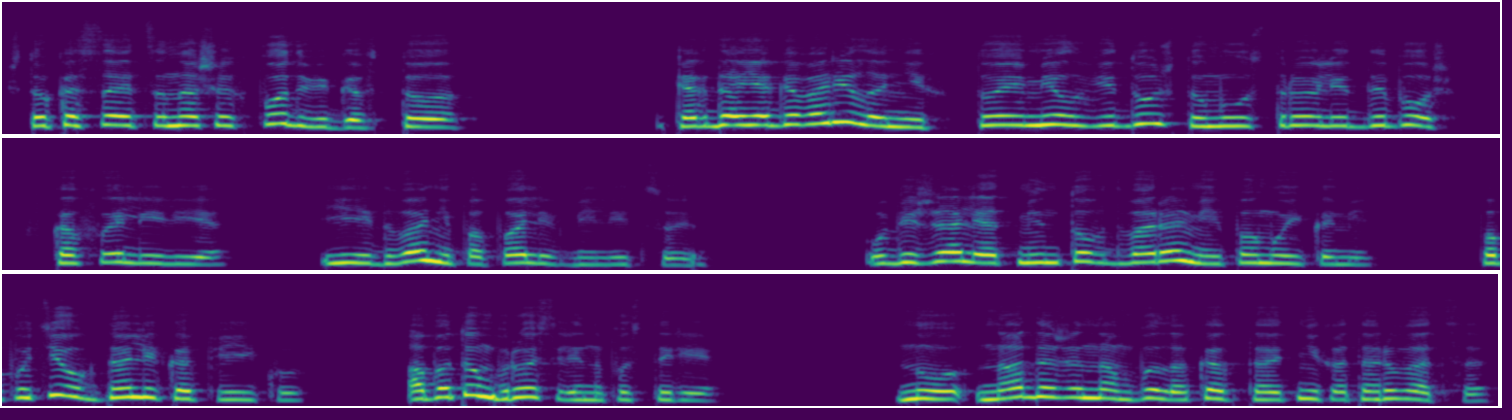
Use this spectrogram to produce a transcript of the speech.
Что касается наших подвигов, то... Когда я говорил о них, то имел в виду, что мы устроили дебош в кафе «Лилия» и едва не попали в милицию. Убежали от ментов дворами и помойками. По пути угнали копейку, а потом бросили на пустыре. Ну, надо же нам было как-то от них оторваться.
